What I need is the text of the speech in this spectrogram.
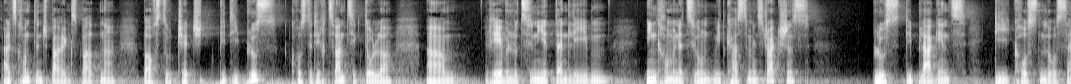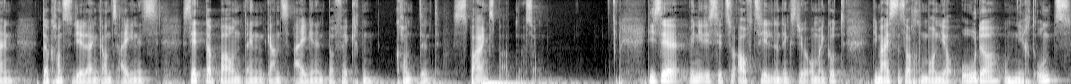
als Content-Sparingspartner brauchst du ChatGPT Plus, kostet dich 20 Dollar, ähm, revolutioniert dein Leben in Kombination mit Custom Instructions plus die Plugins, die kostenlos sein. Da kannst du dir dein ganz eigenes Setup bauen, deinen ganz eigenen perfekten Content-Sparingspartner. So. Diese, wenn ich das jetzt so aufzähle, dann denkst du dir, oh mein Gott, die meisten Sachen waren ja oder und nicht uns.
